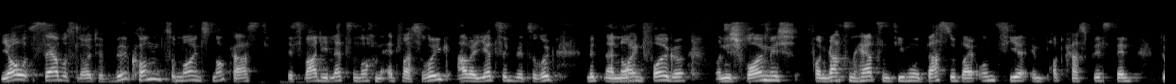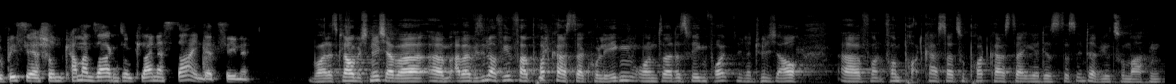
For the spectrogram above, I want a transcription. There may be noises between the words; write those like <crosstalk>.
Yo, servus Leute, willkommen zum neuen Snockcast. Es war die letzten Wochen etwas ruhig, aber jetzt sind wir zurück mit einer neuen Folge und ich freue mich von ganzem Herzen, Timo, dass du bei uns hier im Podcast bist, denn du bist ja schon, kann man sagen, so ein kleiner Star in der Szene. Boah, das glaube ich nicht, aber, ähm, aber wir sind auf jeden Fall Podcaster-Kollegen und äh, deswegen freut mich natürlich auch, äh, von, von Podcaster zu Podcaster hier das, das Interview zu machen.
